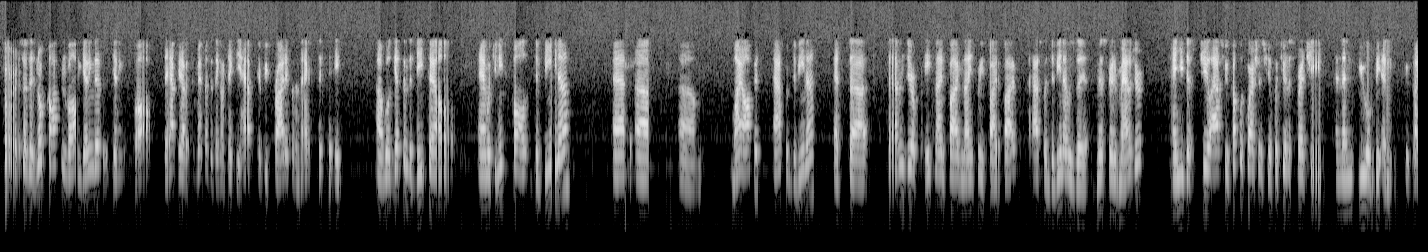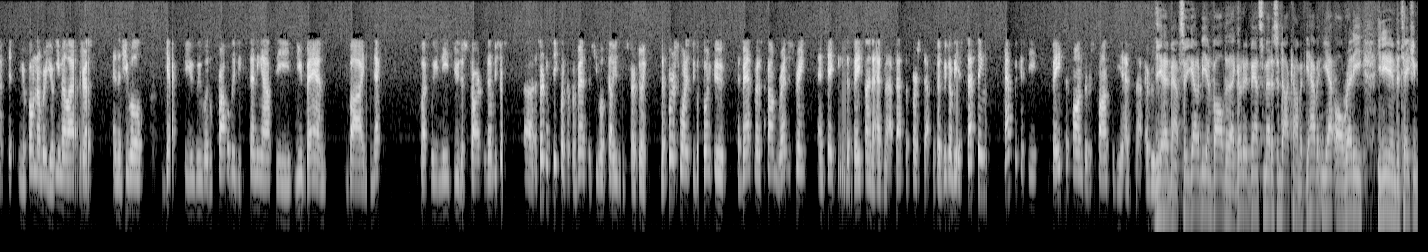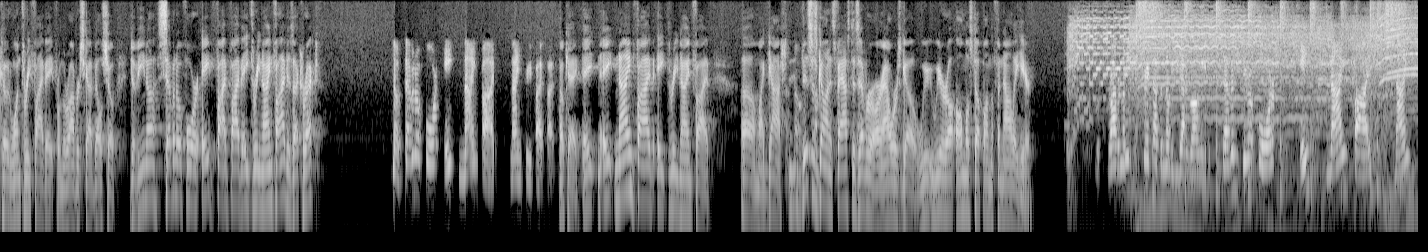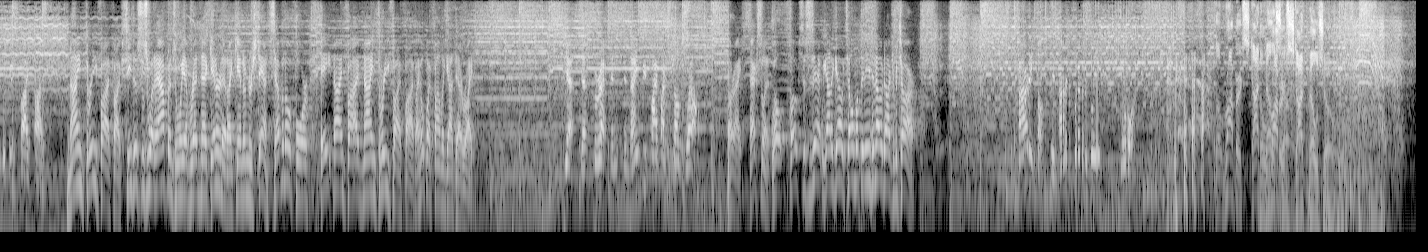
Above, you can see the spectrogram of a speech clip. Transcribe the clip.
Sure. So there's no cost involved in getting this, getting involved. They have to have a commitment that they're going to take the app every Friday for the next six to eight. Uh, we'll get them the details, and what you need to call Davina at uh, um, my office. Ask for Davina at uh, seven zero eight nine five nine three five five. Ask for Davina, who's the administrative manager, and you just she'll ask you a couple of questions. She'll put you in a spreadsheet, and then you will be and like your phone number, your email address, and then she will get to you. We will probably be sending out the new bands by next, but we need you to start. There'll be uh, a certain sequence of events that she will tell you to start doing. The first one is to go into advancedmedicine.com, registering, and taking the baseline ahead map. That's the first step because we're going to be assessing efficacy based upon the response to the ahead map. Every The head map. So you got to be involved in that. Go to advancedmedicine.com. If you haven't yet already, you need an invitation code 1358 from the Robert Scott Bell Show. Davina, 704-855-8395. Is that correct? No, 704-895-9355. Okay. 895-8395. Oh my gosh. This has gone as fast as ever our hours go. We, we are almost up on the finale here. Robert, let me straighten out the number. You got it wrong. It's 704-895-9355. 9355. See, this is what happens when we have redneck internet. I can't understand. 704 895 9355. I hope I finally got that right. Yes, that's correct. And, and 9355 spells well. All right. Excellent. Well, folks, this is it. We got to go. Tell them what they need to know, Dr. Buttar. The heal is unequivocally yours. The Robert Scott The Bell Robert Show. Scott Bell Show.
